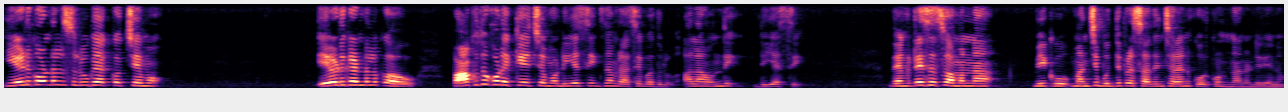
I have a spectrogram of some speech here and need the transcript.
ఏడు కొండలు సులువుగా ఎక్కొచ్చేమో. ఏడు గంటలకు పాకుతో కూడా ఎక్కేయచ్చేమో డిఎస్సి ఎగ్జామ్ రాసే బదులు. అలా ఉంది డిఎస్సి. వెంకటేశ్వర స్వామన్న మీకు మంచి బుద్ధి ప్రసాదించాలని కోరుకుంటున్నానండి నేను.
